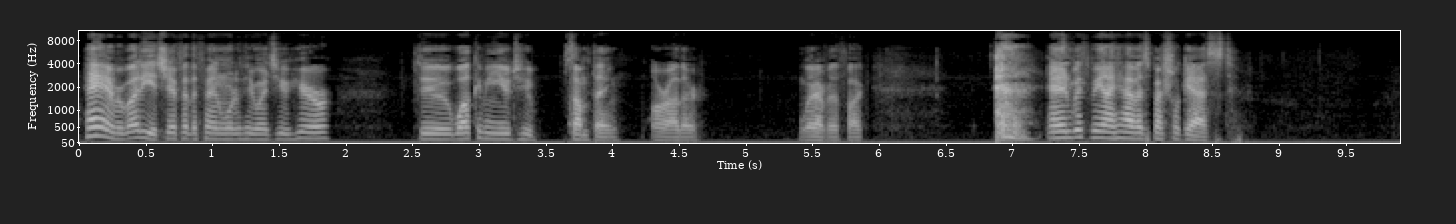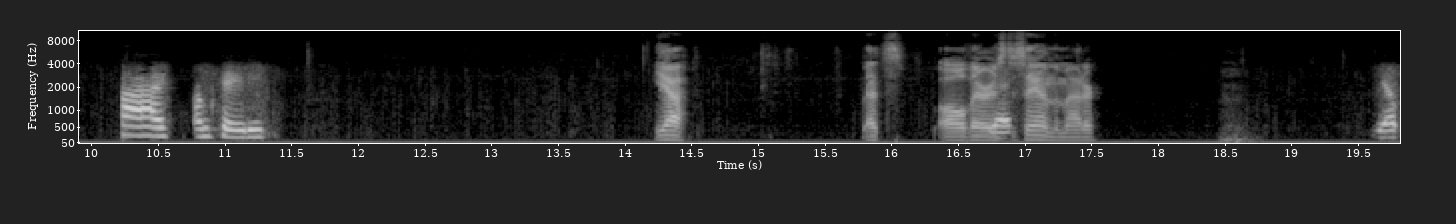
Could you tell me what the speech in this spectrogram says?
Hey everybody, it's Jayfeatherfan 1312 here to welcome you to something or other. Whatever the fuck. and with me I have a special guest. Hi, I'm Katie. Yeah. That's all there is Yes. to say on the matter. Yep.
